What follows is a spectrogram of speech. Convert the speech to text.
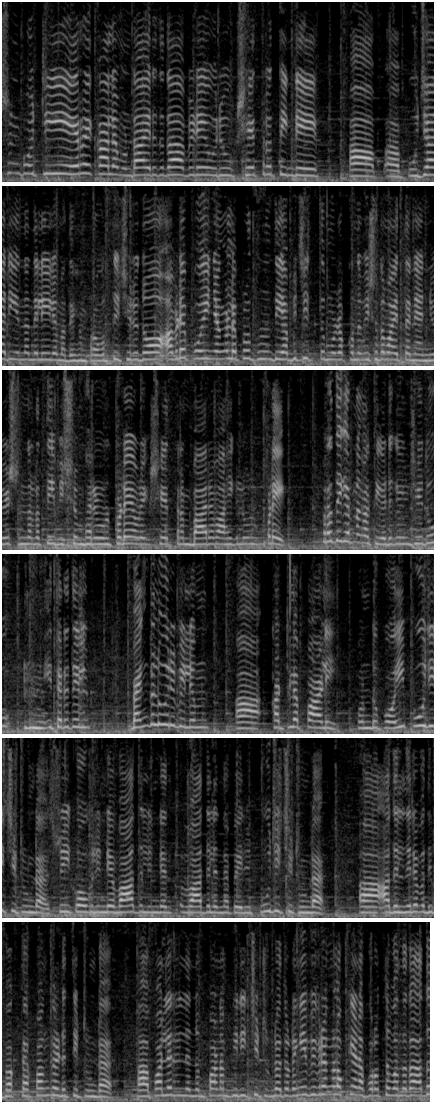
ഉണ്ണികൃഷ്ണൻ പൊറ്റി ഏറെക്കാലം ഉണ്ടായിരുന്നത് അവിടെ ഒരു ക്ഷേത്രത്തിന്റെ പൂജാരി എന്ന നിലയിലും അദ്ദേഹം പ്രവർത്തിച്ചിരുന്നു. അവിടെ പോയി ഞങ്ങളുടെ പ്രതിനിധി അഭിജിത്ത് മുഴക്കുന്ന. വിശദമായി തന്നെ അന്വേഷണം നടത്തി. വിശ്വംഭരൻ ഉൾപ്പെടെ അവിടെ ക്ഷേത്രം ഭാരവാഹികൾ ഉൾപ്പെടെ പ്രതികരണങ്ങൾ തേടുകയും ചെയ്തു. ഇത്തരത്തിൽ ബംഗളൂരുവിലും കട്ടിലപ്പാളി കൊണ്ടുപോയി പൂജിച്ചിട്ടുണ്ട്. ശ്രീകോവിലിന്റെ വാതിലിന്റെ വാതിൽ എന്ന പേരിൽ പൂജിച്ചിട്ടുണ്ട്. അതിൽ നിരവധി ഭക്തർ പങ്കെടുത്തിട്ടുണ്ട്. പലരിൽ നിന്നും പണം പിരിച്ചിട്ടുണ്ട്. തുടങ്ങിയ വിവരങ്ങളൊക്കെയാണ് പുറത്തു വന്നത്. അത്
